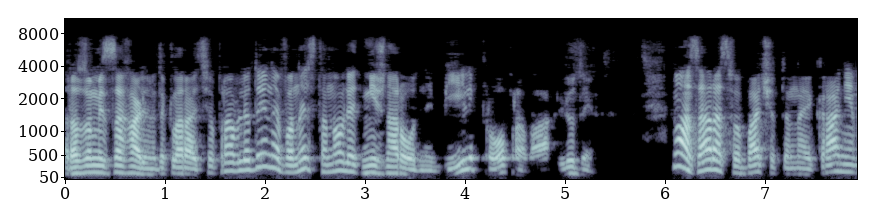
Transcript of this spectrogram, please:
Разом із Загальною декларацією прав людини вони становлять міжнародний біль про права людини. Ну а зараз ви бачите на екрані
